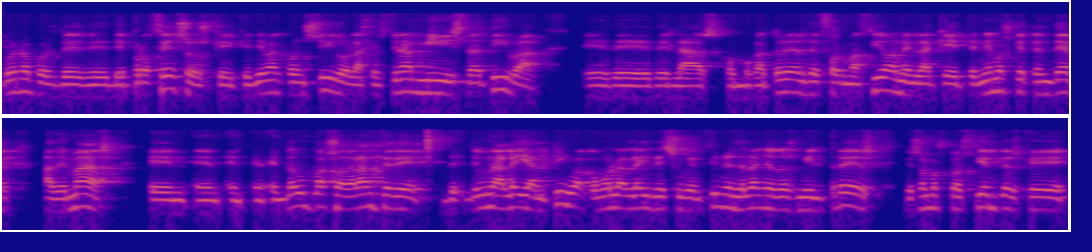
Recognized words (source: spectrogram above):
bueno, pues de, procesos que, llevan consigo la gestión administrativa de, las convocatorias de formación en la que tenemos que tender, además, en, dar un paso adelante de, una ley antigua como la ley de subvenciones del año 2003, que somos conscientes que,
